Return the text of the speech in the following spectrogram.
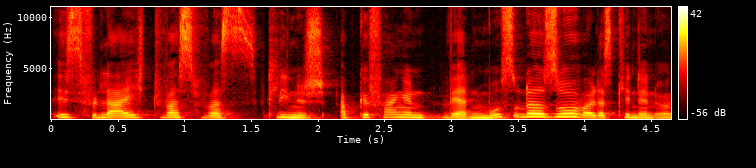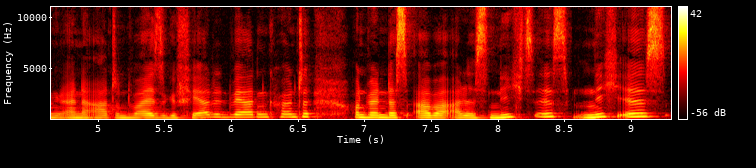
ist vielleicht was, was klinisch abgefangen werden muss oder so, weil das Kind in irgendeiner Art und Weise gefährdet werden könnte. Und wenn das aber alles nichts ist, nicht ist,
